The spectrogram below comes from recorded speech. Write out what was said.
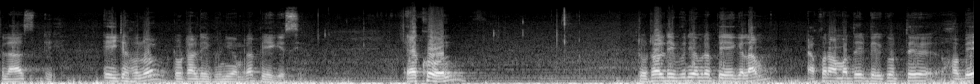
প্লাস এ এইটা হলো টোটাল রেভিনিউ আমরা পেয়ে গেছি। এখন টোটাল রেভিনিউ আমরা পেয়ে গেলাম। এখন আমাদের বের করতে হবে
